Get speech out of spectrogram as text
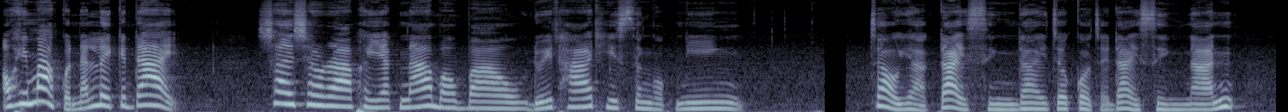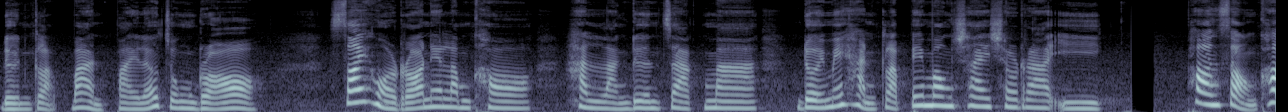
เอาให้มากกว่านั้นเลยก็ได้ ชายชราพยักหน้าเบาๆ ด้วยท่าทีสงบนิ่ง เจ้าอยากได้สิ่งใดเจ้าก็จะได้สิ่งนั้น เดินกลับบ้านไปแล้วจงรอสร้อยหัวร้อในลำคอ หันหลังเดินจากมา โดยไม่หันกลับไปมองชายชราอีก พรสองข้อ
